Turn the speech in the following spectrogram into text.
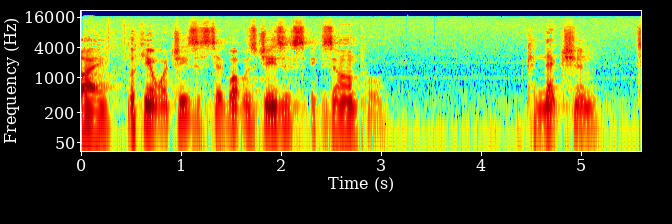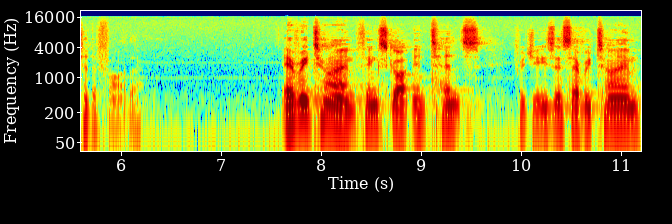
by looking at what Jesus did. What was Jesus' example? Connection to the Father. Every time things got intense for Jesus, every time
